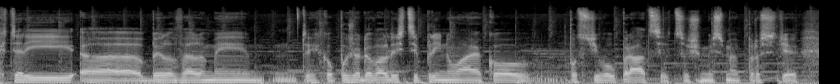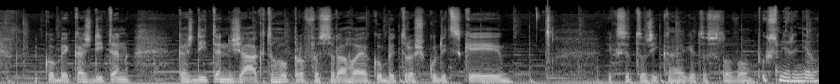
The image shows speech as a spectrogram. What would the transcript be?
který uh, byl velmi, hm, jako požadoval disciplínu a jako poctivou práci, což my jsme prostě, jakoby každý ten, každý ten žák toho profesora ho jakoby trošku vždycky, jak se to říká, jak je to slovo? Usměrnil.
